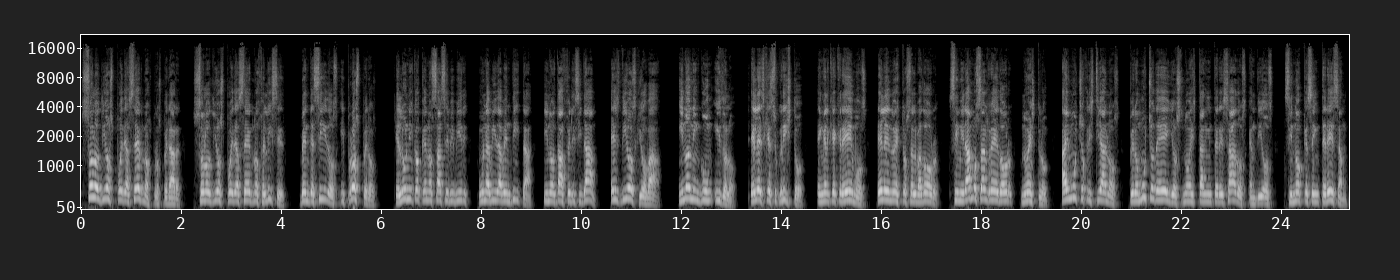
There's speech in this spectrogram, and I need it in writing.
Solo Dios puede hacernos prosperar. Solo Dios puede hacernos felices, bendecidos y prósperos. El único que nos hace vivir una vida bendita y nos da felicidad es Dios Jehová y no ningún ídolo. Él es Jesucristo en el que creemos. Él es nuestro Salvador si miramos alrededor nuestro, hay muchos cristianos, pero muchos de ellos no están interesados en Dios, sino que se interesan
